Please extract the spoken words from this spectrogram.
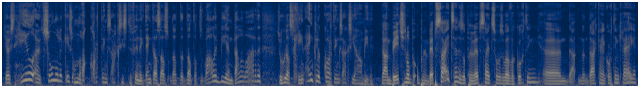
juist heel uitzonderlijk is om nog kortingsacties te vinden. Ik denk dat zelfs dat, dat, dat Walibi en Bellewaarde zo goed als geen enkele kortingsactie aanbieden. Ja, een beetje op, op hun website. Hè. Dus op hun website zorgen ze wel voor korting. daar kan je korting krijgen.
